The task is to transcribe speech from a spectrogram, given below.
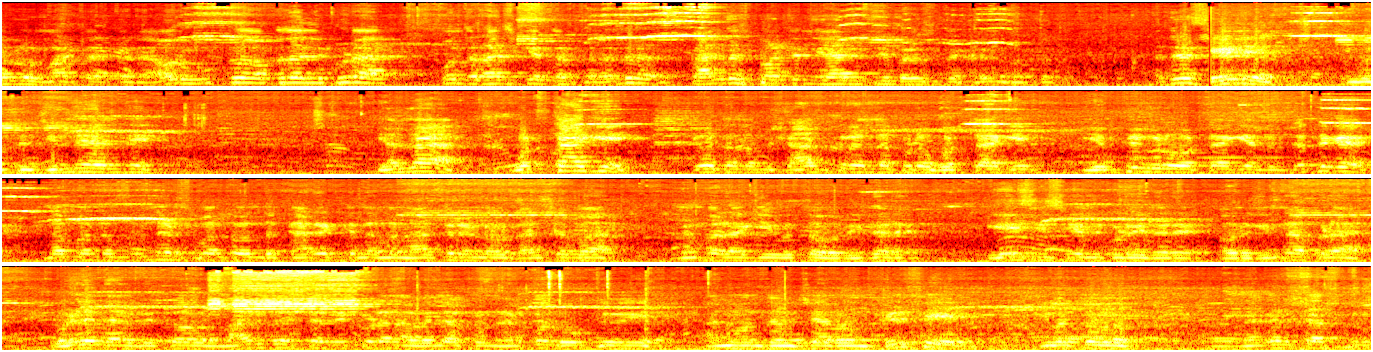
ಅವರು ಮಾಡ್ತಾ ಇರ್ತಾರೆ. ಅವರು ಹುಟ್ಟು ಹಬ್ಬದಲ್ಲಿ ಕೂಡ ಒಂದು ರಾಜಕೀಯ ತರ್ತಾರೆ. ಅಂದ್ರೆ ಕಾಂಗ್ರೆಸ್ ಪಾರ್ಟಿನ ಯಾವ ರೀತಿ ಬೆಳೆಸ್ಬೇಕಂತ ಬರ್ತದೆ ಅಂದ್ರೆ ಹೇಳಿ ಇವತ್ತು ಜಿಲ್ಲೆಯಲ್ಲಿ ಎಲ್ಲ ಒಟ್ಟಾಗಿ, ಇವತ್ತು ನಮ್ಮ ಶಾಸಕರೆಲ್ಲ ಕೂಡ ಒಟ್ಟಾಗಿ ಎಂ ಪಿಗಳು ಒಟ್ಟಾಗಿ ಅದ್ರ ಜೊತೆಗೆ ನಮ್ಮನ್ನು ಮುನ್ನಡೆಸುವಂತ ಒಂದು ಕಾರ್ಯಕ್ಕೆ ನಮ್ಮ ನಾಗರಣ್ಣ ಅವರು ರಾಜ್ಯಸಭಾ ಮೆಂಬರ್ ಆಗಿ ಇವತ್ತು ಅವರು ಇದ್ದಾರೆ. ಎ ಸಿ ಸಿಯಲ್ಲಿ ಕೂಡ ಇದ್ದಾರೆ. ಅವ್ರಿಗೆ ಇನ್ನೂ ಕೂಡ ಒಳ್ಳೇದಾಗಬೇಕು. ಅವ್ರ ಮಾರ್ಗದರ್ಶನದಲ್ಲಿ ಕೂಡ ನಾವೆಲ್ಲ ಕೂಡ ನಡ್ಕೊಂಡು ಹೋಗ್ತೀವಿ ಅನ್ನುವಂಥ ವಿಚಾರವನ್ನು ತಿಳಿಸಿ ಇವತ್ತು ನಗರ ಶಾಸಕರು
